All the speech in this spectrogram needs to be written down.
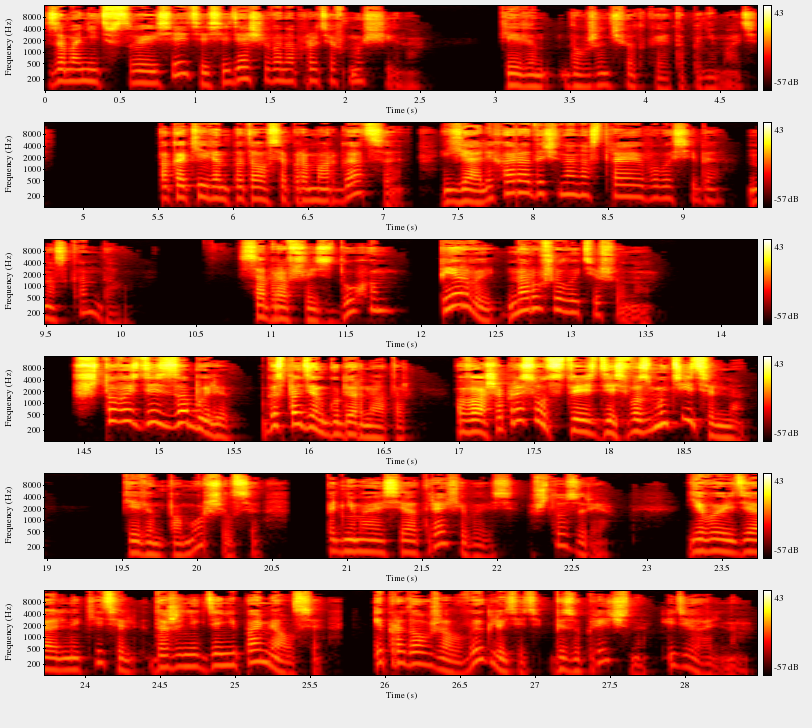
заманить в свои сети сидящего напротив мужчину. Кевин должен четко это понимать. Пока Кевин пытался проморгаться, я лихорадочно настраивала себя на скандал. Собравшись с духом, первый нарушила тишину. «Что вы здесь забыли, господин губернатор? Ваше присутствие здесь возмутительно!» Кевин поморщился, поднимаясь и отряхиваясь, что зря. Его идеальный китель даже нигде не помялся и продолжал выглядеть безупречно идеальным.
